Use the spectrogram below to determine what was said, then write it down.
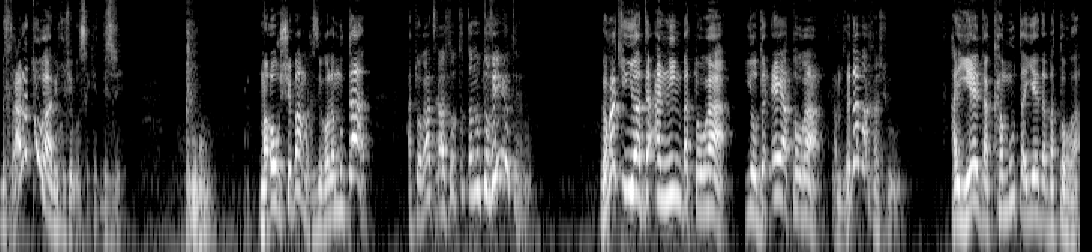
בכלל התורה, אני חושב, עוסקת בזה. מאור שבא, מחזירו למותג. התורה צריכה לעשות אותנו טובים יותר. לא רק ידענים בתורה, יודעי התורה, גם זה דבר חשוב. הידע, כמות הידע בתורה.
